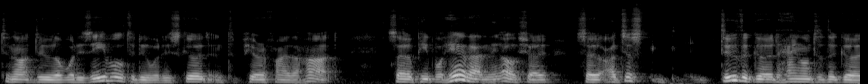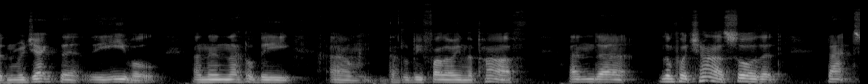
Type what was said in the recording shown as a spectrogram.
to not do what is evil, to do what is good, and to purify the heart. So people hear that and think, oh, so so I'll just do the good, hang on to the good, and reject the, the evil, and then that'll be um, that'll be following the path. And uh, Luang Chah saw that that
